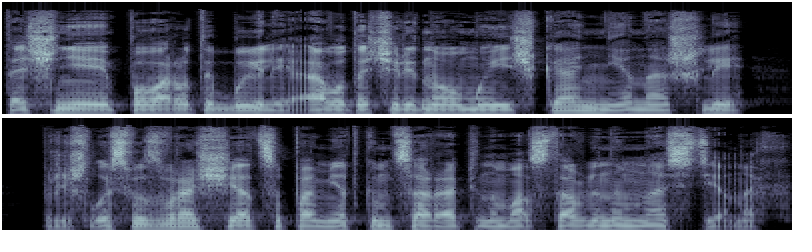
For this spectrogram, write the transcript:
Точнее, повороты были, а вот очередного маячка не нашли. Пришлось возвращаться по меткам царапинам, оставленным на стенах.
